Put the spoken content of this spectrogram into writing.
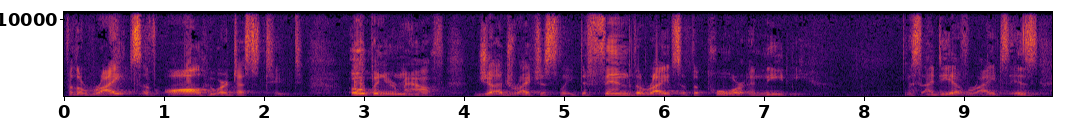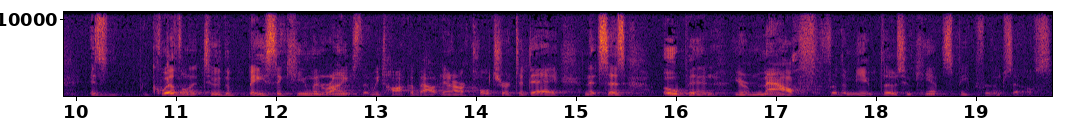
for the rights of all who are destitute. Open your mouth, judge righteously, defend the rights of the poor and needy. This idea of rights is, is equivalent to the basic human rights that we talk about in our culture today. And it says, Open your mouth for the mute, those who can't speak for themselves,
